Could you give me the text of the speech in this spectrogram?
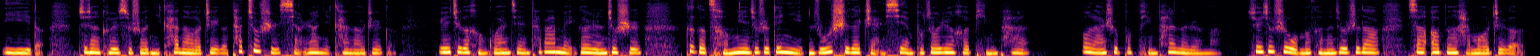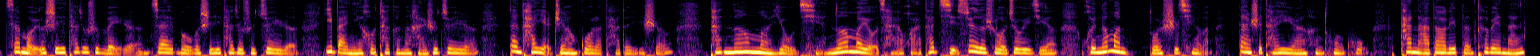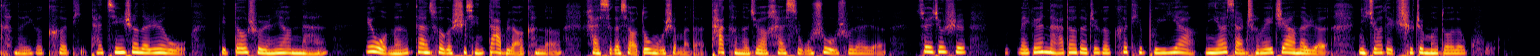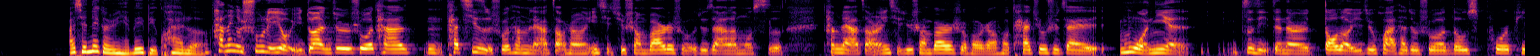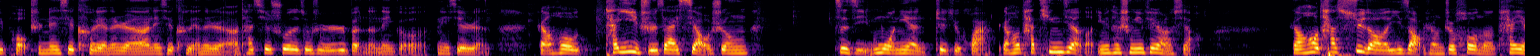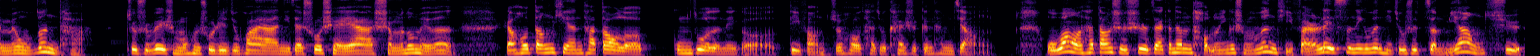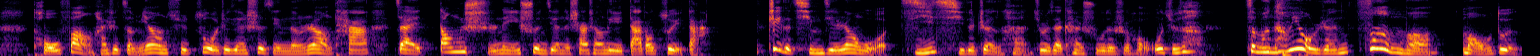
意义的。就像克里斯说，你看到了这个，他就是想让你看到这个，因为这个很关键。他把每个人就是各个层面，就是给你如实的展现，不做任何评判。诺兰是不评判的人嘛？所以就是我们可能就知道，像奥本海默这个，在某一个时期他就是伟人，在某个时期他就是罪人，一百年后他可能还是罪人，但他也这样过了他的一生。他那么有钱，那么有才华，他几岁的时候就已经会那么多事情了，但是他依然很痛苦。他拿到了一本特别难啃的一个课题，他今生的任务比多数人要难。因为我们干错个事情，大不了可能害死个小动物什么的，他可能就要害死无数无数的人。所以就是每个人拿到的这个课题不一样。你要想成为这样的人，你就要得吃这么多的苦，而且那个人也未必快乐。他那个书里有一段，就是说他，嗯，他妻子说他们俩早上一起去上班的时候，就在阿拉莫斯，他们俩早上一起去上班的时候，然后他就是在默念。自己在那儿叨叨一句话，他就说 “those poor people” 是那些可怜的人啊，那些可怜的人啊。他其实说的就是日本的那个那些人。然后他一直在小声自己默念这句话，然后他听见了，因为他声音非常小。然后他絮叨了一早上之后呢，他也没有问他，就是为什么会说这句话呀？你在说谁呀？什么都没问。然后当天他到了工作的那个地方之后，他就开始跟他们讲。我忘了他当时是在跟他们讨论一个什么问题，反正类似那个问题就是怎么样去投放，还是怎么样去做这件事情，能让他在当时那一瞬间的杀伤力达到最大。这个情节让我极其的震撼，就是在看书的时候，我觉得怎么能有人这么矛盾？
